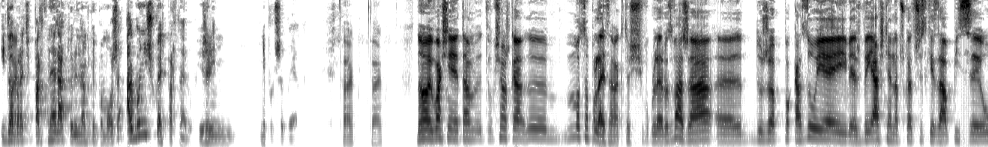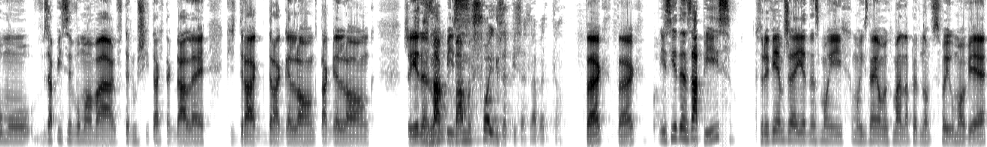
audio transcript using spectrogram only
i tak. dobrać partnera, który nam w tym pomoże, albo nie szukać partnerów, jeżeli nie potrzebujemy. Tak, tak. No i właśnie tam książka y, mocno polecam, jak ktoś w ogóle rozważa, y, dużo pokazuje i wiesz, wyjaśnia na przykład wszystkie zapisy umu, zapisy w umowach, w term sheetach i tak dalej, jakiś drag, drag along, tag along, że jeden mam, zapis... Mamy w swoich zapisach nawet to. Tak, tak. Jest jeden zapis, który wiem, że jeden z moich, moich znajomych ma na pewno w swojej umowie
